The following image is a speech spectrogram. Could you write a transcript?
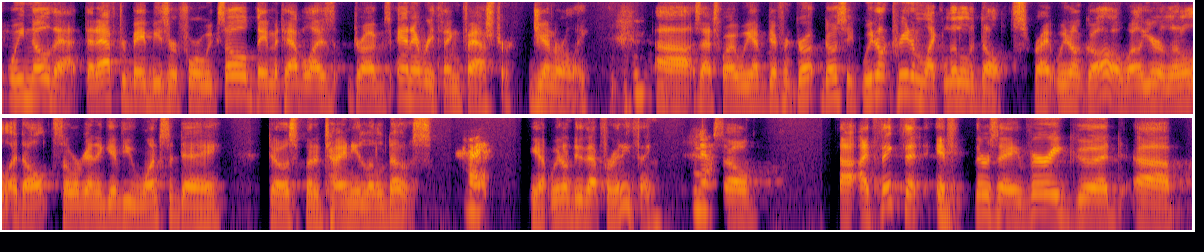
we know that that after babies are four weeks old, they metabolize drugs and everything faster generally. Mm-hmm. Uh, so that's why we have different dro- dosage. We don't treat them like little adults, right? We don't go, oh well, you're a little adult, so we're going to give you once a day dose, but a tiny little dose. Right. Yeah, we don't do that for anything. No. So uh, I think that if there's a very good uh,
